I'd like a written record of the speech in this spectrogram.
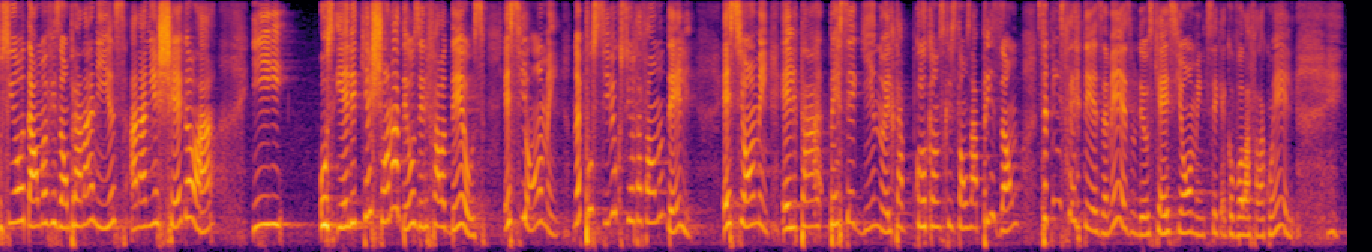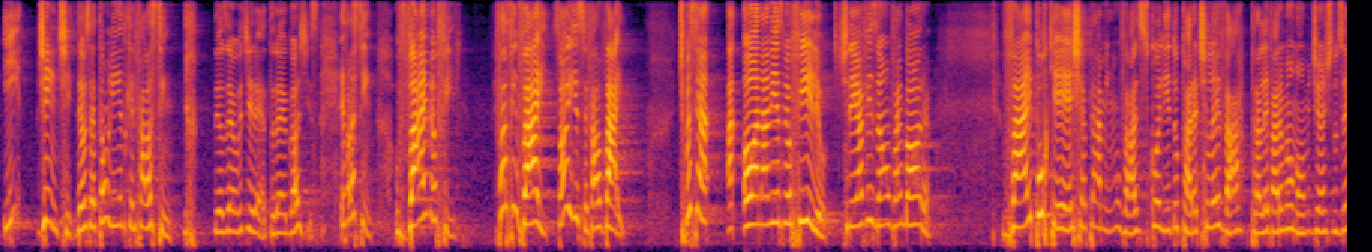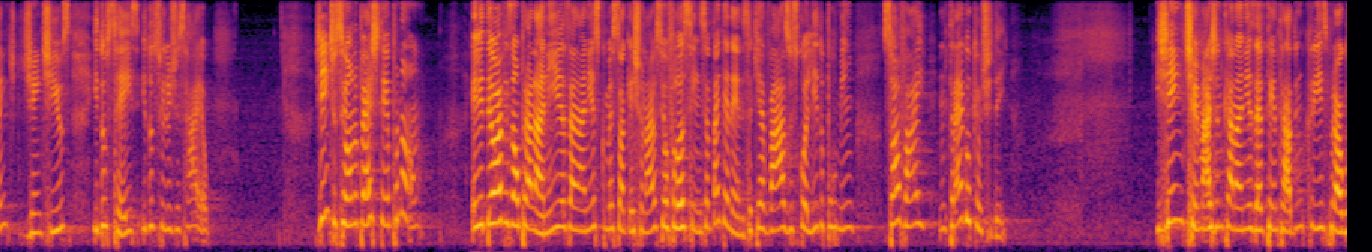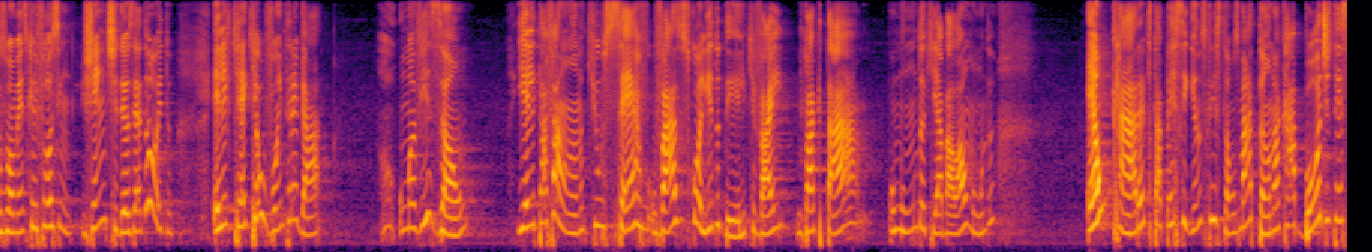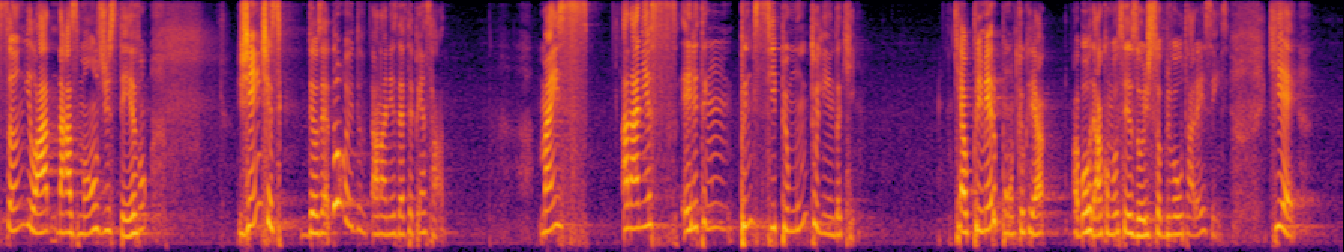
O Senhor dá uma visão para Ananias. Ananias chega lá e, e ele questiona a Deus. Ele fala: Deus, esse homem, não é possível que o Senhor está falando dele. Esse homem, ele está perseguindo, ele está colocando os cristãos na prisão. Você tem certeza mesmo, Deus, que é esse homem que você quer que eu vou lá falar com ele? E, gente, Deus é tão lindo que ele fala assim. Deus é muito direto, né? Eu gosto disso. Ele fala assim: vai, meu filho. Ele fala assim: vai. Só isso. Ele fala: vai. Tipo assim, ô Ananias, meu filho, tirei a visão, vai embora. Vai, porque este é para mim um vaso escolhido para te levar, para levar o meu nome diante dos gentios e dos reis e dos filhos de Israel. Gente, o Senhor não perde tempo, não. Ele deu a visão para Ananias, Ananias começou a questionar, e o Senhor falou assim: Você não está entendendo, isso aqui é vaso escolhido por mim. Só vai, entrega o que eu te dei. Gente, eu imagino que Ananias deve ter entrado em crise por alguns momentos, porque ele falou assim: Gente, Deus é doido. Ele quer que eu vou entregar uma visão, e ele está falando que o servo, o vaso escolhido dele, que vai impactar o mundo aqui, abalar o mundo, é um cara que está perseguindo os cristãos, matando, acabou de ter sangue lá nas mãos de Estevão. Gente, esse Deus é doido. Ananias deve ter pensado. Mas Ananias, ele tem um princípio muito lindo aqui. Que é o primeiro ponto que eu queria abordar com vocês hoje sobre voltar à essência. Que é,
